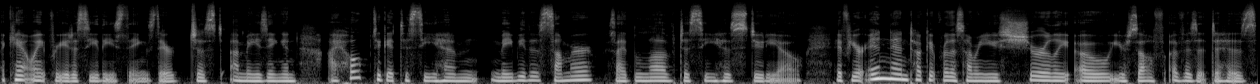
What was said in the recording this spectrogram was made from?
I can't wait for you to see these things. They're just amazing. And I hope to get to see him maybe this summer because I'd love to see his studio. If you're in Nantucket for the summer, you surely owe yourself a visit to his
